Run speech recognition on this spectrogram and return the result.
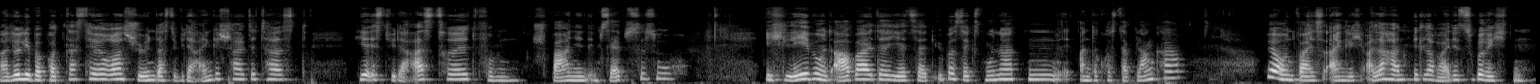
Hallo lieber Podcasthörer, schön, dass du wieder eingeschaltet hast. Hier ist wieder Astrid von Spanien im Selbstversuch. Ich lebe und arbeite jetzt seit über sechs Monaten an der Costa Blanca. Ja, und weiß eigentlich allerhand mittlerweile zu berichten.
